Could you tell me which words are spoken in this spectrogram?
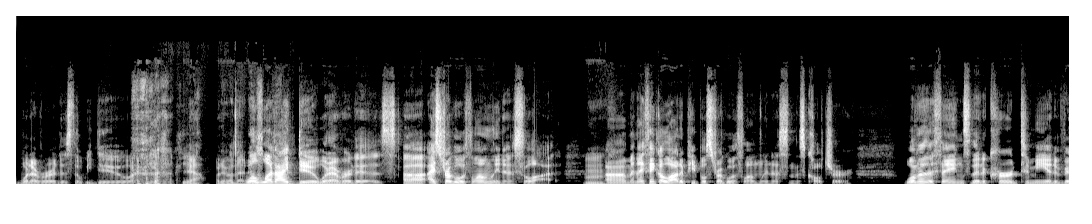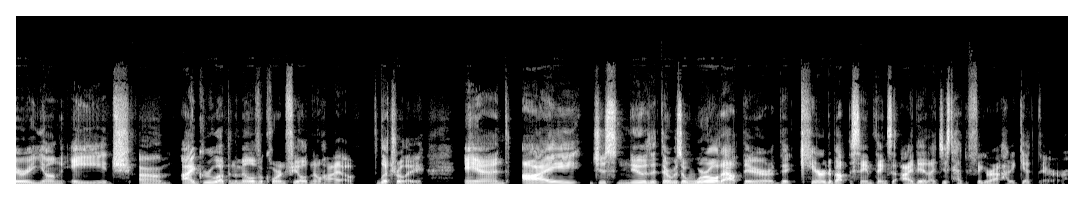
whatever it is that we do. I mean, yeah, whatever that is. well, what I do, whatever it is, uh, I struggle with loneliness a lot, Mm, um, and I think a lot of people struggle with loneliness in this culture. One of the things that occurred to me at a very young age, um, I grew up in the middle of a cornfield in Ohio, literally. And I just knew that there was a world out there that cared about the same things that I did. I just had to figure out how to get there.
